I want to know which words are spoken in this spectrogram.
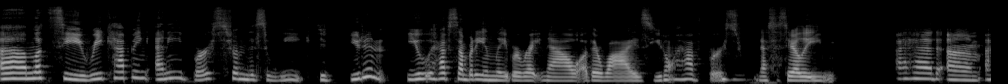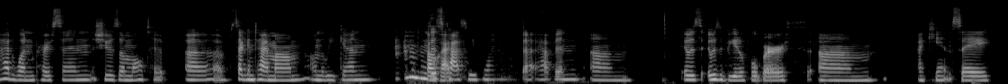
Um, let's see. Recapping any births from this week. Did you didn't you have somebody in labor right now? Otherwise, you don't have births necessarily. I had um I had one person. She was a multi uh second time mom on the weekend. this Okay. past weekend that happened. Um it was it was a beautiful birth. Um I can't say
